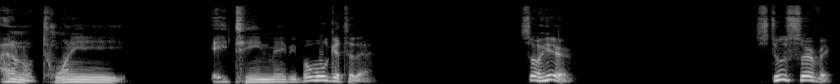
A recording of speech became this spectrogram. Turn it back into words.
I don't know, 2018 maybe, but we'll get to that. So here, Stu Cvrk,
